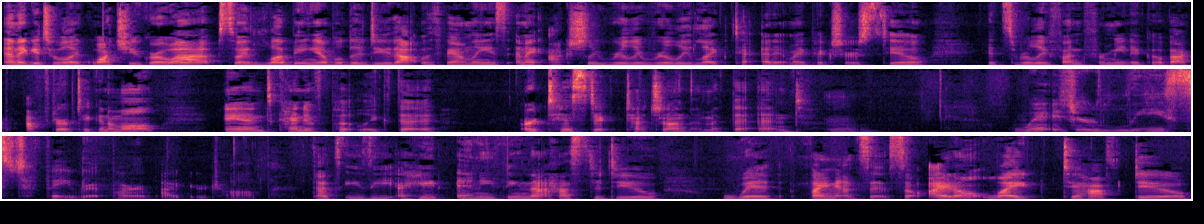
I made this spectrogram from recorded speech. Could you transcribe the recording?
and I get to like watch you grow up. So I love being able to do that with families, and I actually really really like to edit my pictures too. It's really fun for me to go back after I've taken them all and kind of put like the artistic touch on them at the end. Mm. What is your least favorite part about your job? That's easy. I hate anything that has to do with finances. So I don't like to have to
